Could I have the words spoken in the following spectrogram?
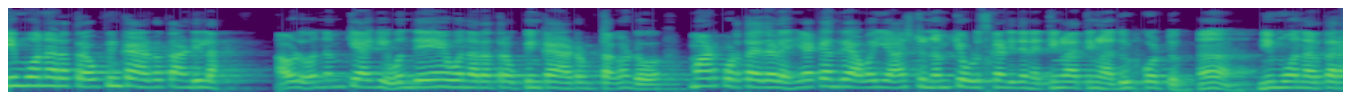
ನಿಮ್ಮ ಓನರ್ ಹತ್ರ ಉಪ್ಪಿನಕಾಯಿ ಆರ್ಡರ್ ತಗೊಂಡಿಲ್ಲ. ಅವಳು ನಂಬಿಕೆ ಆಗಿ ಒಂದೇ ಓನರ್ ಹತ್ರ ಉಪ್ಪಿನಕಾಯಿ ಆರ್ಡರ್ ತಗೊಂಡು ಮಾಡ್ಕೊಡ್ತಾ ಇದ್ದಾಳೆ. ಯಾಕಂದ್ರೆ ಅವಯ್ಯ ಅಷ್ಟು ನಂಬಿಕೆ ಉಳಿಸ್ಕೊಂಡಿದ್ದಾನೆ, ತಿಂಗಳ ತಿಂಗಳ ದುಡ್ಡು ಕೊಟ್ಟು. ಹಾಂ ನಿಮ್ಮ ಓನರ್ ಥರ.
